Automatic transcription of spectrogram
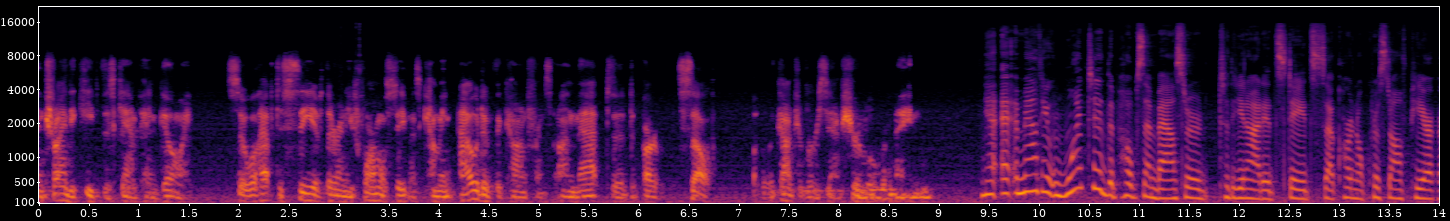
in trying to keep this campaign going. So we'll have to see if there are any formal statements coming out of the conference on that department itself. Although the controversy, I'm sure, will remain. Yeah, and Matthew, what did the Pope's ambassador to the United States, uh, Cardinal Christophe Pierre,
